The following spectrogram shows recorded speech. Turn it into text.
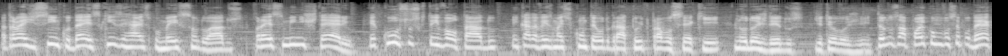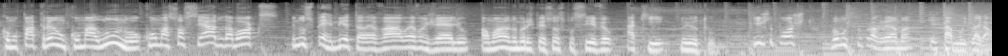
Através de 5, 10, 15 reais por mês são doados para esse ministério. Recursos que têm voltado em cada vez mais conteúdo gratuito para você aqui no Dois Dedos de Teologia. Então nos apoie como você puder, como patrão, como aluno ou como associado da Box e nos permita levar o evangelho ao maior número de pessoas possível aqui no YouTube. Isto posto, vamos pro programa que está muito legal.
